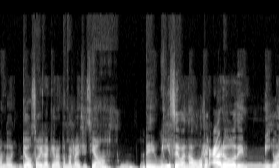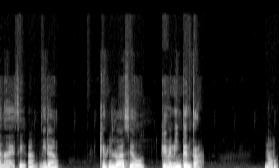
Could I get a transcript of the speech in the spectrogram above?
cuando yo soy la que va a tomar la decisión. De mí se van a burlar o de mí van a decir, ah, mira, qué bien lo hace o qué bien lo intenta, ¿no?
